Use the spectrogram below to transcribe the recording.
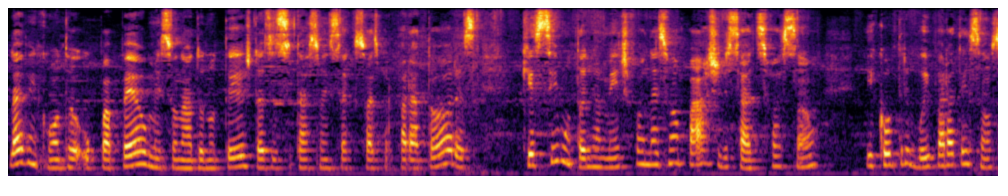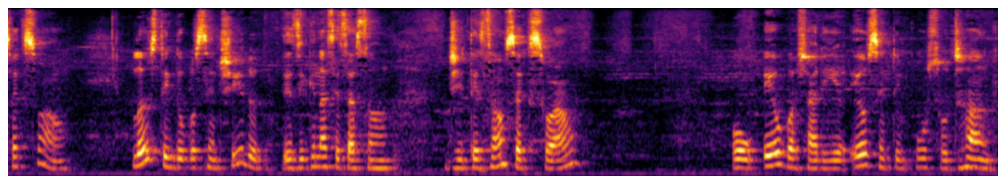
leve em conta o papel mencionado no texto das excitações sexuais preparatórias, que simultaneamente fornecem uma parte de satisfação e contribui para a tensão sexual. Lust, em duplo sentido, designa a sensação de tensão sexual, ou eu gostaria, eu sinto impulso, ou drang,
